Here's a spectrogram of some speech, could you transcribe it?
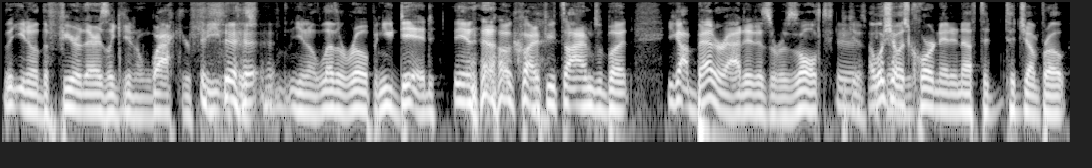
the, you know the fear there is like you're gonna whack your feet with this you know leather rope and you did you know quite a few times but you got better at it as a result because, I wish I was coordinated enough to, to jump rope.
